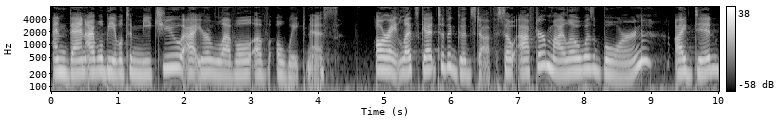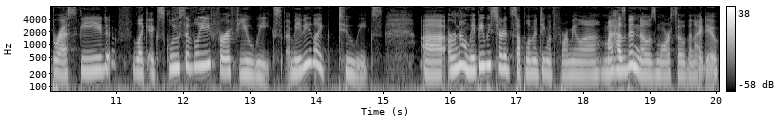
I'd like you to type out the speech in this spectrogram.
and then I will be able to meet you at your level of awakeness all right, let's get to the good stuff. So, after Milo was born, I did breastfeed like exclusively for a few weeks, uh, maybe like two weeks. Uh, or no, maybe we started supplementing with formula. My husband knows more so than I do.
